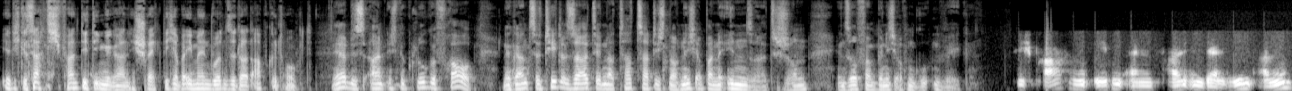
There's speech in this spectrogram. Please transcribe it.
Ehrlich gesagt, ich fand die Dinge gar nicht schrecklich, aber immerhin wurden sie dort abgedruckt. Ja, die ist eigentlich eine kluge Frau. Eine ganze Titelseite in der Taz hatte ich noch nicht, aber eine Innenseite schon. Insofern bin ich auf einem guten Weg. Sie sprachen eben einen Fall in Berlin an,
